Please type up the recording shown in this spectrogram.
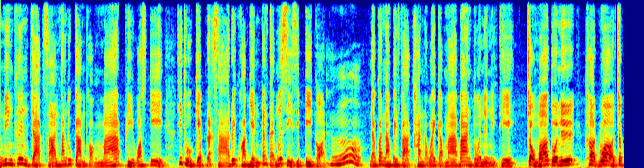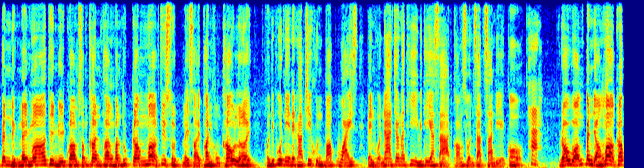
นนิ่งขึ้นจากสารพันธุกรรมของม้าพรีวอสกี้ที่ถูกเก็บรักษาด้วยความเย็นตั้งแต่เมื่อ 40 ปีก่อนโอ้แล้วก็นำไปฝากคันเอาไว้กับม้าบ้านตัวหนึ่งอีกที เจ้าม้าตัวนี้คาดว่าจะเป็นหนึ่งในม้าที่มีความสำคัญทางพันธุกรรมมากที่สุดในสายพันธุ์ของเขาเลย คนที่พูดนี้นะครับชื่อคุณบ๊อบไวส์เป็นหัวหน้าเจ้าหน้าที่วิทยาศาสตร์ของสวนสัตว์ซานดิเอโกค่ะ เราหวังเป็นอย่างมากครับ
